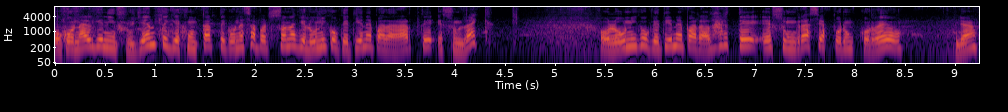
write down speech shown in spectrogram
o con alguien influyente que juntarte con esa persona que lo único que tiene para darte es un like. O lo único que tiene para darte es un gracias por un correo, ¿ya?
